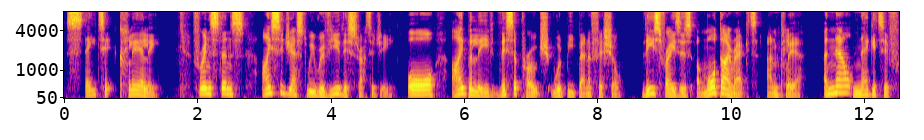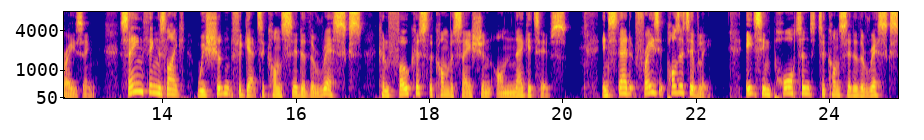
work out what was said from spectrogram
state it clearly. For instance, I suggest we review this strategy, or I believe this approach would be beneficial. These phrases are more direct and clear. And now, negative phrasing. Saying things like, we shouldn't forget to consider the risks, can focus the conversation on negatives. Instead, phrase it positively. It's important to consider the risks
